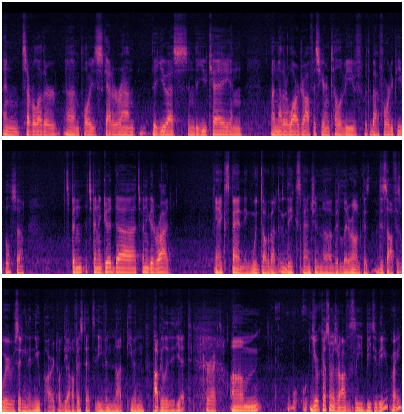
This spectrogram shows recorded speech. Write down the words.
and several other uh, employees scattered around the U.S. and the U.K. and another large office here in Tel Aviv with about 40 people. So it's been it's been a good uh, it's been a good ride. And expanding, we'll talk about the expansion uh, a bit later on because this office we're sitting in a new part of the office that's even not even populated yet. Correct. Um, your customers are obviously B2B, right?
